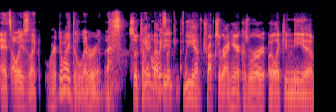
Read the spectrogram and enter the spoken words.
And it's always like, where do I deliver this? So tell me about the. We have trucks around here because we're uh, like in the uh,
